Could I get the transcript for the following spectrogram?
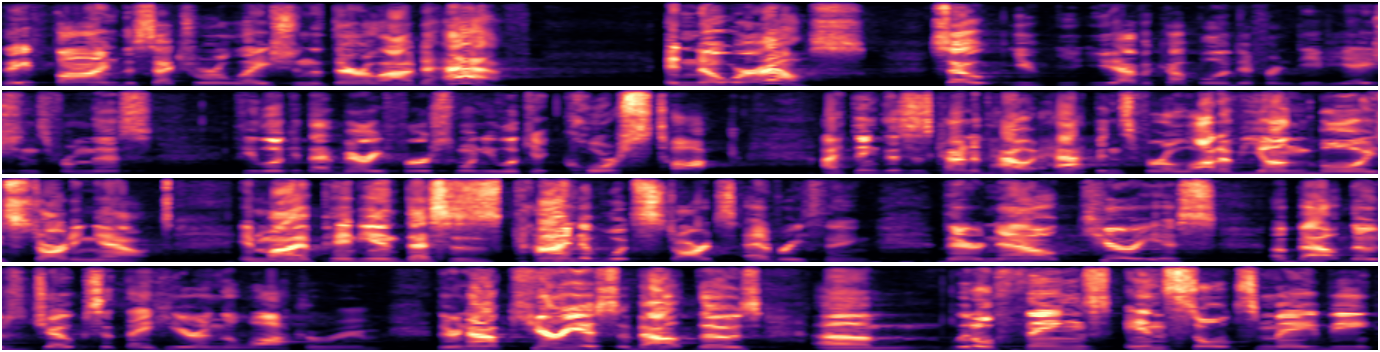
they find the sexual relation that they're allowed to have, and nowhere else. So you, you have a couple of different deviations from this. If you look at that very first one, you look at coarse talk. I think this is kind of how it happens for a lot of young boys starting out. In my opinion, this is kind of what starts everything. They're now curious about those jokes that they hear in the locker room. They're now curious about those um, little things, insults maybe,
